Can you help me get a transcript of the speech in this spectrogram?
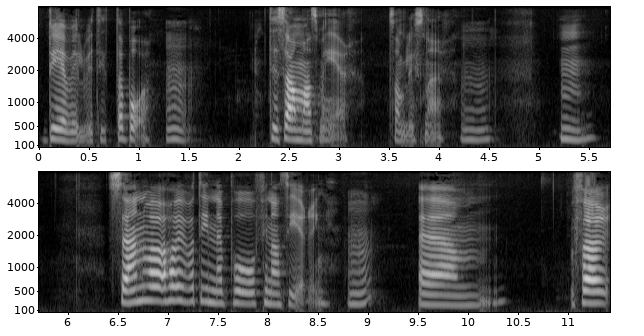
det vill vi titta på. Tillsammans med er som lyssnar. Mm. Sen var, har vi varit inne på finansiering. Ehm, för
